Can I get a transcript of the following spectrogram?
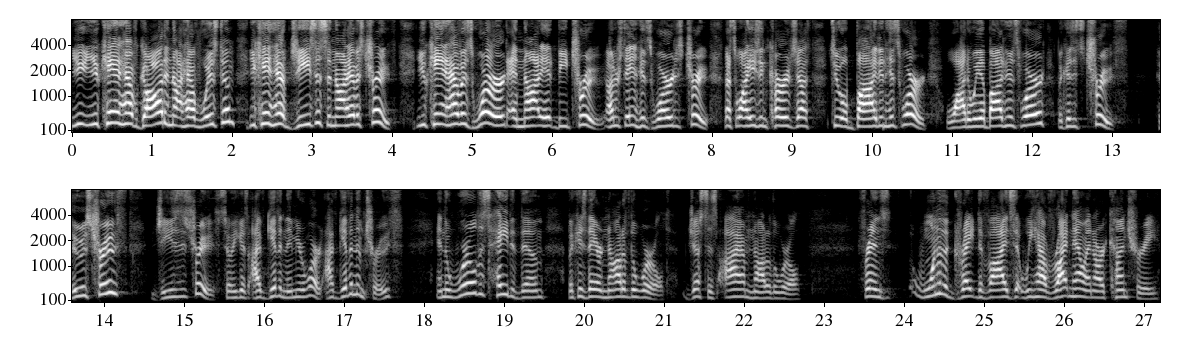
You, you can't have God and not have wisdom. You can't have Jesus and not have His truth. You can't have His word and not it be true. Understand, His word is true. That's why He's encouraged us to abide in His word. Why do we abide in His word? Because it's truth. Who is truth? Jesus is truth. So He goes, I've given them your word. I've given them truth. And the world has hated them because they are not of the world, just as I am not of the world. Friends, one of the great divides that we have right now in our country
